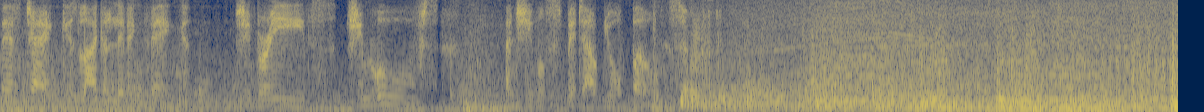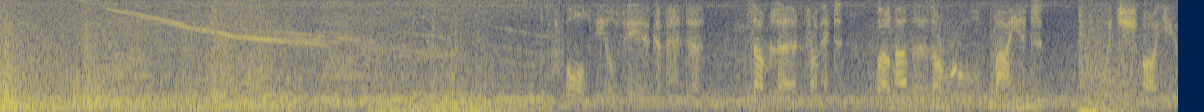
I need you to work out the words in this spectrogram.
This tank is like a living thing. She breathes, she moves, and she will spit out your bones. All feel fear, Commander. Some learn from it, while others are ruled by it. Which are you?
